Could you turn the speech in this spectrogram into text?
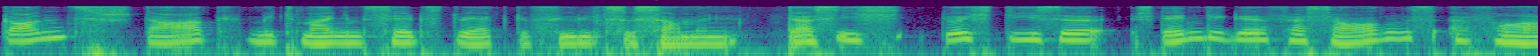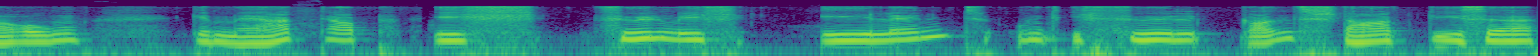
ganz stark mit meinem Selbstwertgefühl zusammen. Dass ich durch diese ständige Versagenserfahrung gemerkt habe, ich fühle mich elend und ich fühle ganz stark diese,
